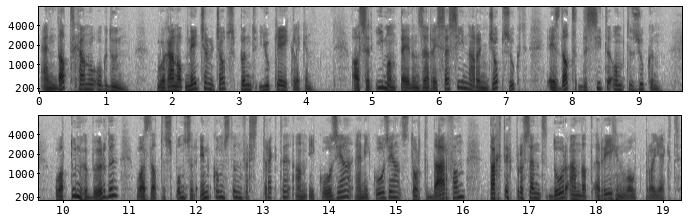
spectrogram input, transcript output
En dat gaan we ook doen. We gaan op naturejobs.uk klikken. Als er iemand tijdens een recessie naar een job zoekt, is dat de site om te zoeken. Wat toen gebeurde, was dat de sponsor inkomsten verstrekte aan Ecosia en Ecosia stortte daarvan 80% door aan dat regenwoudproject.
